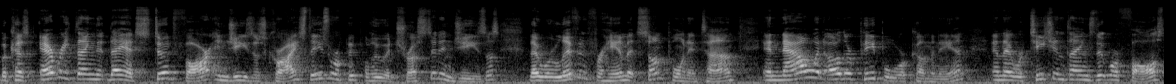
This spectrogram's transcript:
Because everything that they had stood for in Jesus Christ, these were people who had trusted in Jesus. They were living for Him at some point in time. And now, when other people were coming in and they were teaching things that were false,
